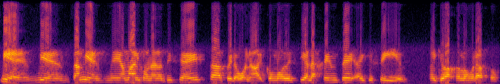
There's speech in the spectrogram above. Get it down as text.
Bien, bien, también medio mal con la noticia esta, pero bueno, como decía la gente, hay que seguir, hay que bajar los brazos.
